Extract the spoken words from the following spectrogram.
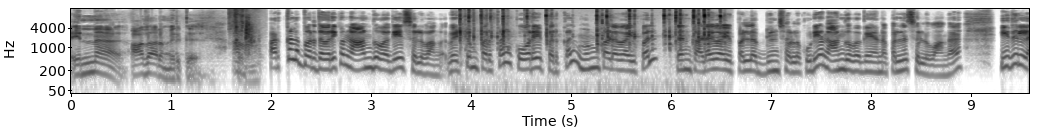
என்ன ஆதாரம் இருக்கு? பற்களை பொறுத்த வரைக்கும் நான்கு வகை சொல்லுவாங்க. வெட்டும் பற்கள் கோரை பற்கள் முன்கடவாய் பல் தென் கடைவாய் பல் அப்படின்னு சொல்லக்கூடிய நான்கு வகையான பல்லு சொல்லுவாங்க. இதுல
